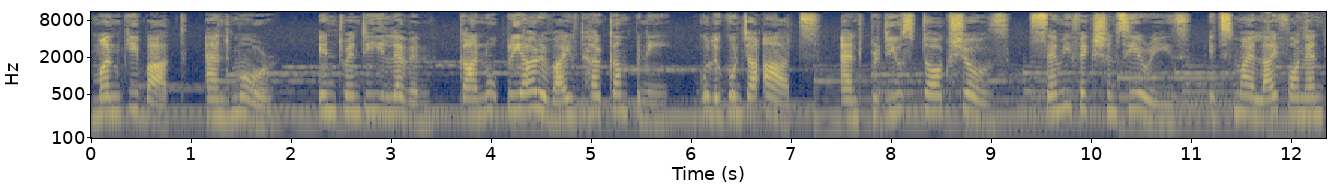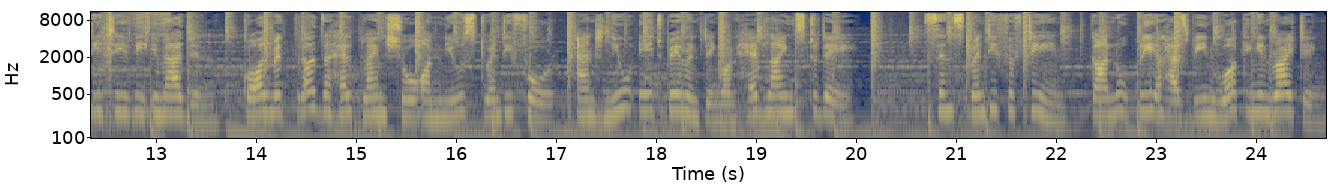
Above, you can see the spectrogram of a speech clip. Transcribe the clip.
Man Ki Baat, and more. In 2011, Kanu Priya revived her company, Gul Guncha Arts, and produced talk shows, semi-fiction series, It's My Life on NDTV Imagine, Call Mitra the Helpline Show on News 24, and New Age Parenting on Headlines Today. Since 2015, Kanu Priya has been working in writing,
